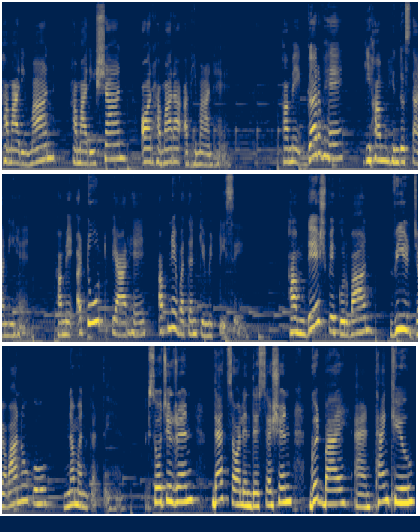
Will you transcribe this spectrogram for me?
हमारी मान, हमारी शान और हमारा अभिमान है। हमें गर्व है कि हम हिंदुस्तानी हैं। हमें अटूट प्यार है अपने वतन की मिट्टी से। हम देश पे कुर्बान, वीर जवानों को नमन करते हैं। So children, that's all in this session. Goodbye and thank you.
